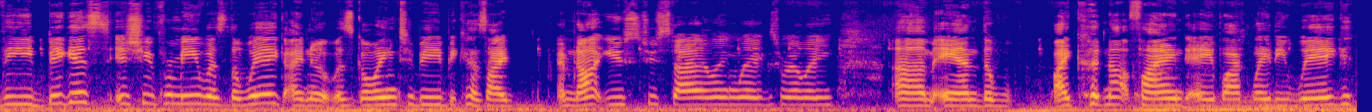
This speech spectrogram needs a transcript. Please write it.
The biggest issue for me was the wig. I knew it was going to be because I am not used to styling wigs really, um, and the I could not find a black lady wig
